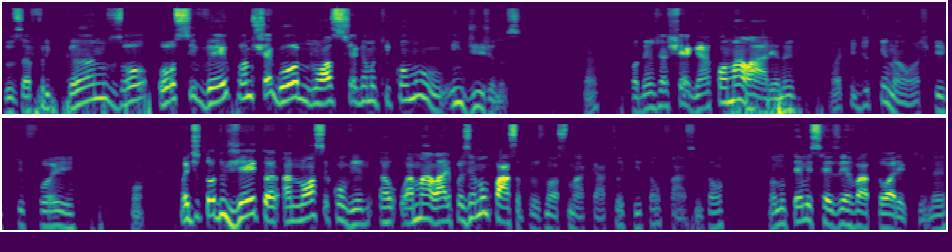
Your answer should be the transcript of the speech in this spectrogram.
dos africanos ou, ou se veio quando chegou. Nós chegamos aqui como indígenas. Né? Podemos já chegar com a malária, né? Não acredito que não. Acho que, que foi mas de todo jeito, a, nossa convívio, a, a, malária, por exemplo, não passa para os nossos macacos aqui tão fácil. Então, nós não temos esse reservatório aqui, né?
